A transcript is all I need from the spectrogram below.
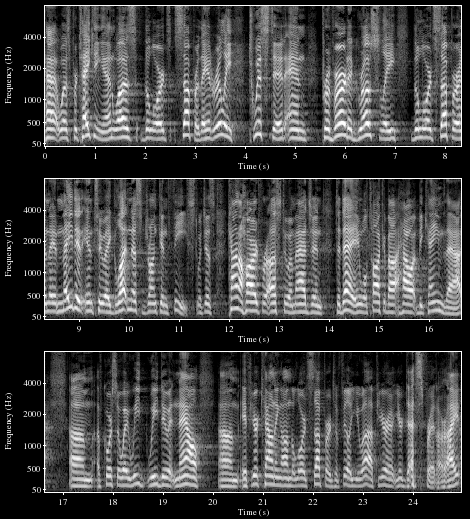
was partaking in was the Lord's Supper. They had really twisted and perverted grossly the Lord's Supper, and they had made it into a gluttonous, drunken feast, which is kind of hard for us to imagine today. And we'll talk about how it became that. Um, of course, the way we, we do it now, um, if you're counting on the Lord's Supper to fill you up, you're, you're desperate, all right?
